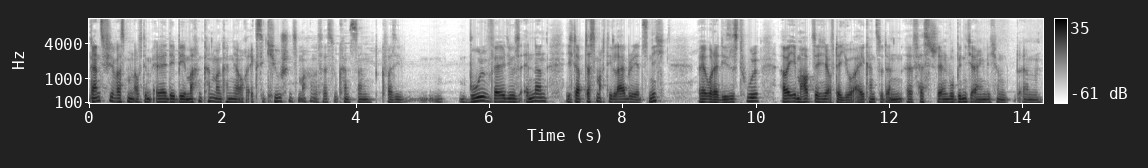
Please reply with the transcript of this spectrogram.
ganz viel, was man auf dem LLDB machen kann. Man kann ja auch Executions machen. Das heißt, du kannst dann quasi Bool-Values ändern. Ich glaube, das macht die Library jetzt nicht äh, oder dieses Tool. Aber eben hauptsächlich auf der UI kannst du dann äh, feststellen, wo bin ich eigentlich und ähm,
